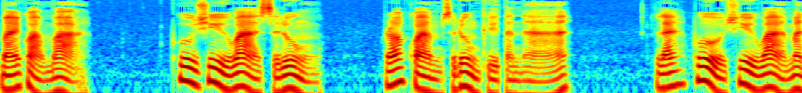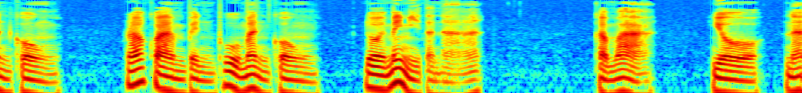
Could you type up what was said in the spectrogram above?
หมายความว่า ผู้ชื่อว่าสะดุ้ง เพราะความสะดุ้งคือตัณหา และผู้ชื่อว่ามั่นคงเราะความเป็นผู้มั่นคง โดยไม่มีตัณหาคำว่า โย นะ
